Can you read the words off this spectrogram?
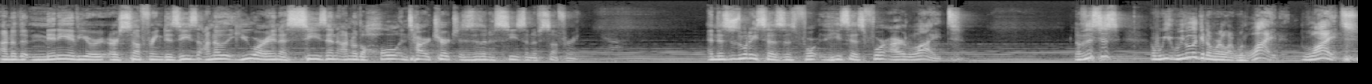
I know that many of you are, are suffering disease. I know that you are in a season. I know the whole entire church is in a season of suffering. And this is what he says. Is for, he says, for our light. Now, this is, we, we look at him, we're like, well, light, light.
